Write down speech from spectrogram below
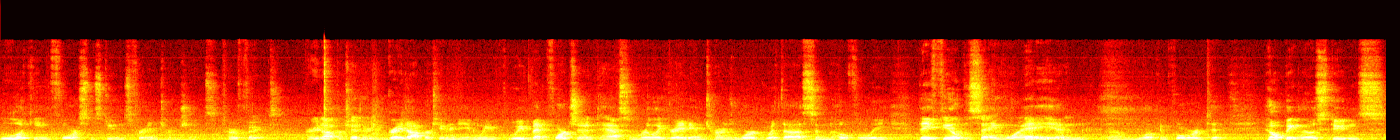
looking for some students for internships. Perfect. Great opportunity. Great opportunity, and we've we've been fortunate to have some really great interns work with us, and hopefully they feel the same way. and um, looking forward to helping those students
